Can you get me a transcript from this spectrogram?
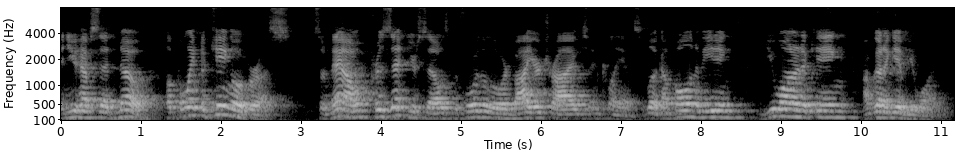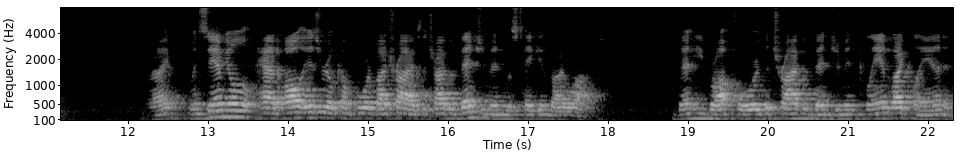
And you have said, No, appoint a king over us. So now present yourselves before the Lord by your tribes and clans. Look, I'm holding a meeting. You wanted a king. I'm going to give you one. All right? When Samuel had all Israel come forward by tribes, the tribe of Benjamin was taken by Lot. Then he brought forward the tribe of Benjamin, clan by clan, and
